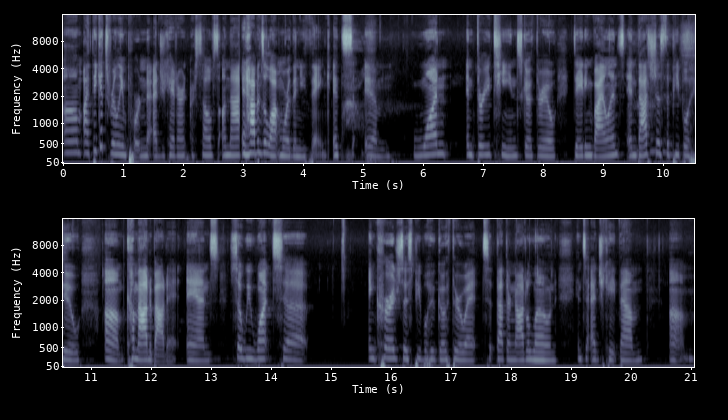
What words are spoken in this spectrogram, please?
Um, I think it's really important to educate our- ourselves on that. It happens a lot more than you think. It's Wow. um, one in three teens go through dating violence, and that's just the people who um, come out about it. And so we want to encourage those people who go through it that they're not alone, and to educate them um,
